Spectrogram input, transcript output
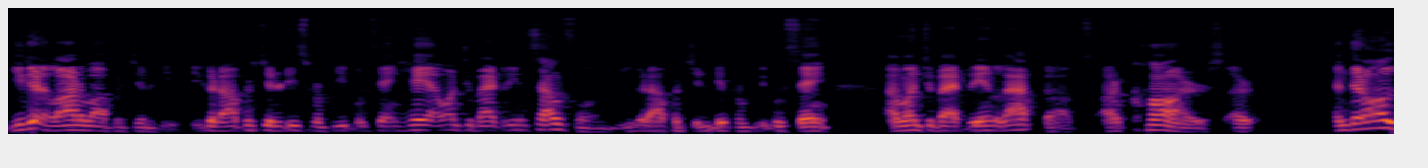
you get a lot of opportunities. You get opportunities from people saying hey i want your battery in cell phone. You get opportunity from people saying i want your battery in laptops or cars or and they're all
